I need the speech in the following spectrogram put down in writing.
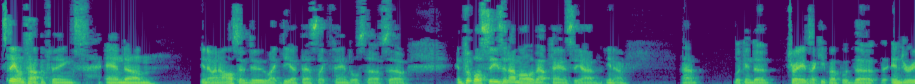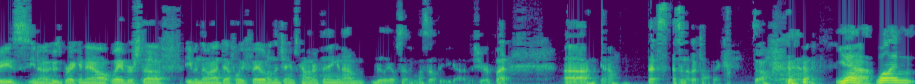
stay on top of things, and um, you know, and I also do like DFS, like FanDuel stuff. So in football season, I'm all about fantasy. I, you know, I look into trades. I keep up with the, the injuries, you know, who's breaking out, waiver stuff, even though I definitely failed on the James Conner thing and I'm really upset with myself that you got him this year. But, uh, you know, that's, that's another topic. So. yeah. Well, and,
